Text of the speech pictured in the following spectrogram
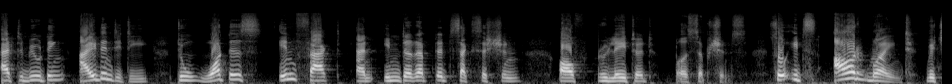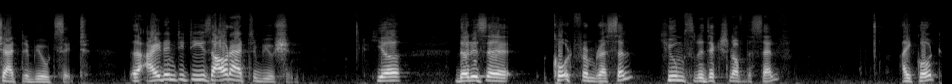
attributing identity to what is in fact an interrupted succession of related perceptions. So, it is our mind which attributes it. The identity is our attribution. Here there is a quote from Russell Hume's rejection of the self. I quote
